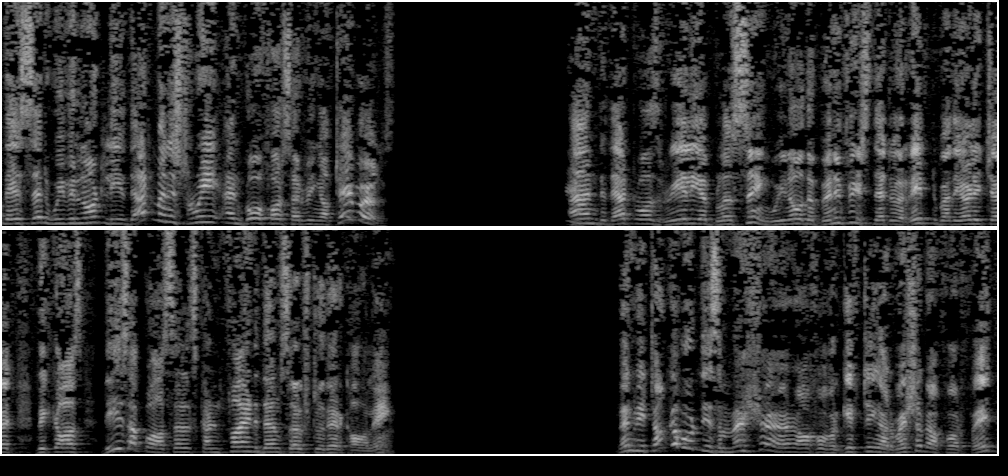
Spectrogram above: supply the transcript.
They said, we will not leave that ministry and go for serving of tables. And that was really a blessing. We know the benefits that were reaped by the early church because these apostles confined themselves to their calling. When we talk about this measure of our gifting or measure of our faith,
